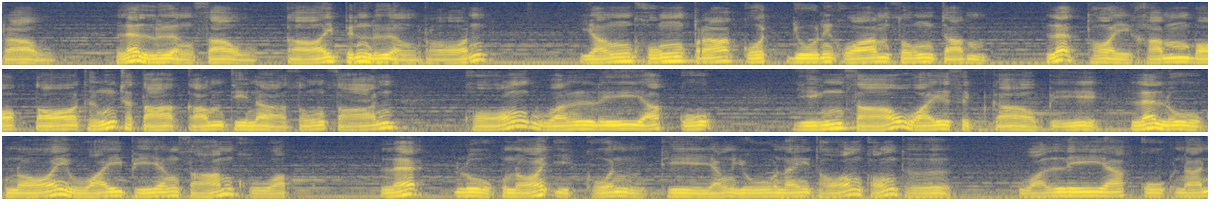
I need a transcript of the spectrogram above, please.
เรา และเรื่องเศร้ากลายเป็นเรื่องร้อน ยังคงปรากฏอยู่ในความทรงจำ และถ้อยคำบอกต่อถึงชะตากรรมที่น่าสงสารของวันลียากุ หญิงสาววัย 19 ปี และลูกน้อยวัยเพียงสามขวบ และลูกน้อยอีกคนที่ยังอยู่ในท้องของเธอ วันลียากุนั้น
